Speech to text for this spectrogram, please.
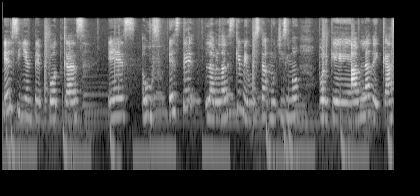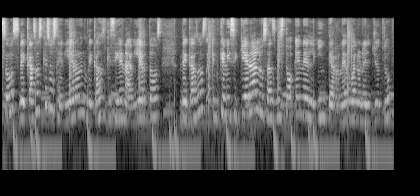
El siguiente podcast es Uf, este la verdad es que me gusta muchísimo porque habla de casos, de casos que sucedieron, de casos que siguen abiertos, de casos que ni siquiera los has visto en el internet, bueno, en el YouTube,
